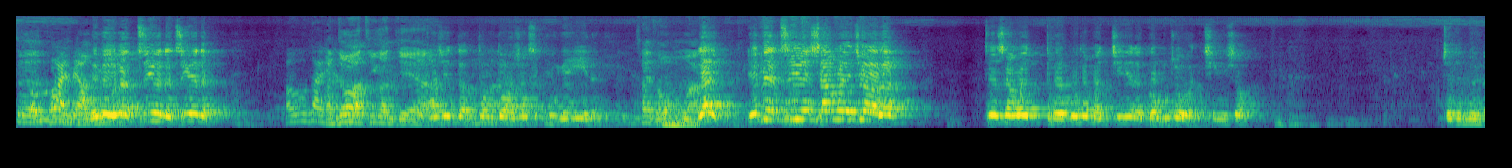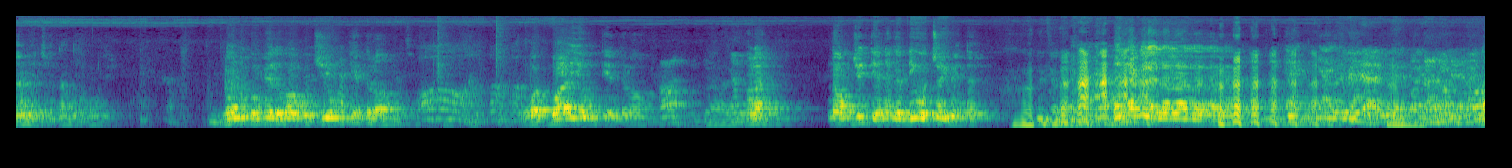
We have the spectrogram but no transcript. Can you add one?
这个代表有没有有没有自愿的自愿的？很。多啊，机关节啊，发现都都都好像是不愿意的。菜头目啊，来，有没有自愿三位就好了？这三位头目他们今天的工作很轻松，真的没有男人想当头目的。那如果没有的话，我就用点的喽。我我要用点的喽。好，好了，那我们就点那个离我最远的。来，那个来来来来来 来，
